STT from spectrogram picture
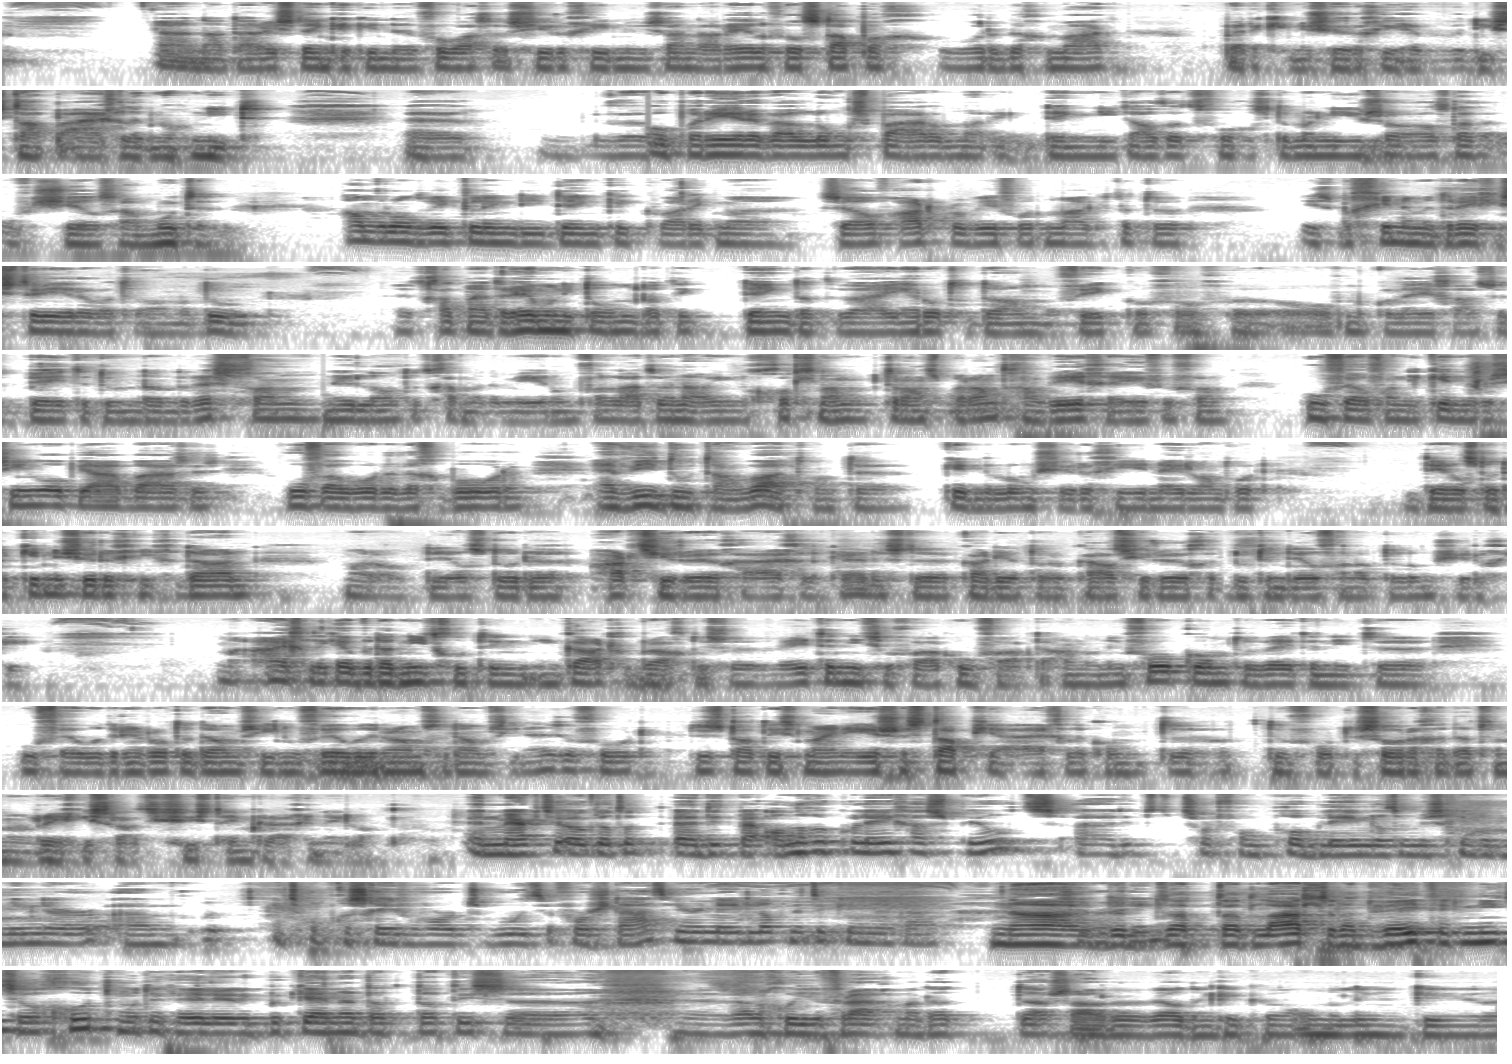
Ja, nou daar is denk ik in de volwassen chirurgie nu zijn daar heel veel stappen worden gemaakt. Bij de kinderchirurgie hebben we die stappen eigenlijk nog niet. Uh, we opereren wel longsparen, maar ik denk niet altijd volgens de manier zoals dat officieel zou moeten. Andere ontwikkeling die denk ik, waar ik mezelf hard probeer voor te maken, is dat we eens beginnen met registreren wat we allemaal doen. Het gaat mij er helemaal niet om dat ik denk dat wij in Rotterdam, of ik of, of, eh, of mijn collega's, het beter doen dan de rest van Nederland. Het gaat me er meer om van laten we nou in godsnaam transparant gaan weergeven van hoeveel van die kinderen zien we op jaarbasis hoeveel worden er geboren en wie doet dan wat. Want de kinderlongchirurgie in Nederland wordt deels door de kinderchirurgie gedaan, maar ook deels door de hartchirurgen eigenlijk. Hè. Dus de cardiothoracaal doet een deel van ook de longchirurgie. Maar eigenlijk hebben we dat niet goed in, in kaart gebracht. Dus we weten niet zo vaak hoe vaak de aandoening voorkomt. We weten niet uh, hoeveel we er in Rotterdam zien, hoeveel we er in Amsterdam zien enzovoort. Dus dat is mijn eerste stapje eigenlijk om te, ervoor te zorgen dat we een registratiesysteem krijgen in Nederland. En merkt u ook dat het, uh, dit bij andere collega's speelt? Uh, dit soort van probleem dat er misschien wat minder um, iets opgeschreven wordt hoe het ervoor staat hier in Nederland met de kinderen? Nou, dat, dat, dat, laatste, dat weet ik niet zo goed, moet ik heel eerlijk bekennen. Dat, dat is uh, wel een goede vraag, maar dat, daar zouden we wel, denk ik, onderling een keer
